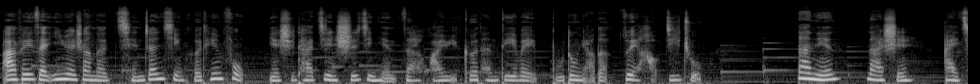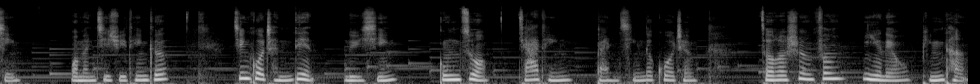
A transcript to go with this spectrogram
阿飞在音乐上的前瞻性和天赋，也是他近十几年在华语歌坛地位不动摇的最好基础。那年那时，爱情，我们继续听歌。经过沉淀、旅行、工作、家庭、感情的过程，走了顺风逆流、平坦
